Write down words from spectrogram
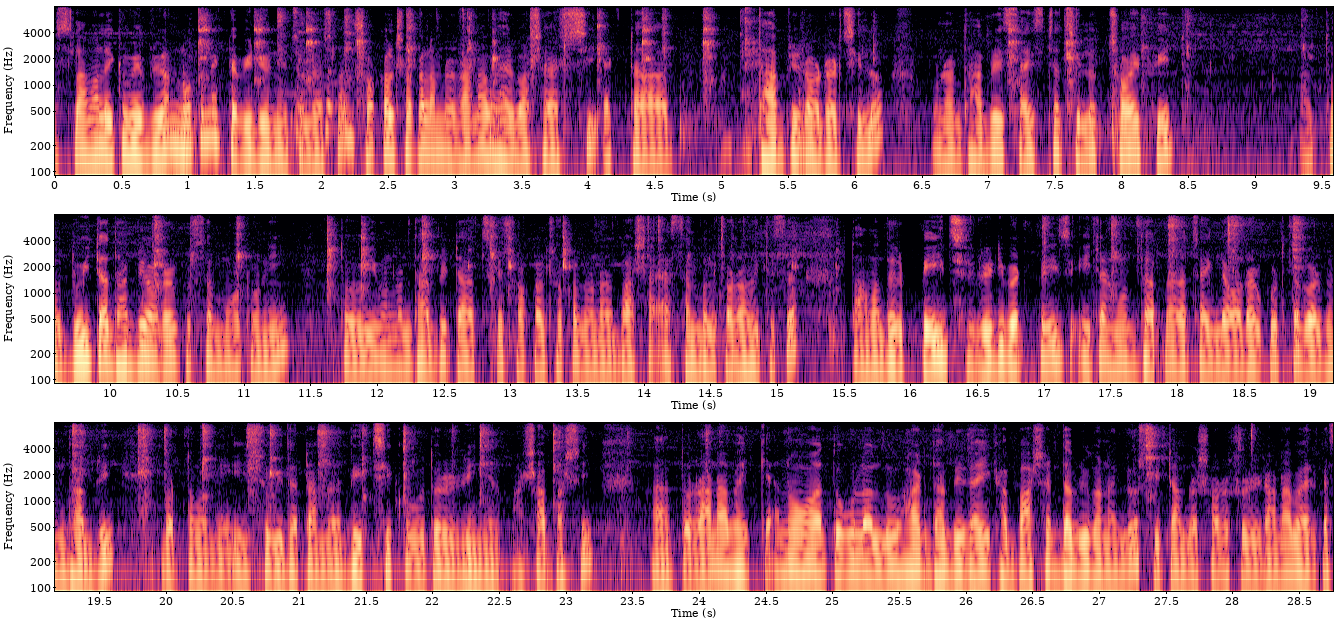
আসসালামু আলাইকুম এভরিওয়ান নতুন একটা ভিডিও নিয়ে চলে আসলাম। সকাল সকাল আমরা রানা ভাইয়ের বাসায় আসছি। একটা ধাবড়ির অর্ডার ছিল। ওনার ধাবড়ির সাইজটা ছিল ছয় ফিট তো দুইটা ধাবড়ি অর্ডার করছে মোট উনি। তো এই ওনার ধাবরিটা আজকে সকাল সকাল ওনার বাসা অ্যাসেম্বল করা হইতেছে। তো আমাদের পেজ রেডিমেড পেজ এইটার মধ্যে আপনারা চাইলে অর্ডার করতে পারবেন ধাবরি বর্তমানে এই সুবিধাটা আমরা দিচ্ছি কবুতরের রিংয়ের পাশাপাশি। তো রানা ভাই, কেন এতগুলা লোহার ধাবরি রাইখা বাঁশের ধাবরি বানাইলো, সেটা আমরা সরাসরি রানা ভাইয়ের কাছ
